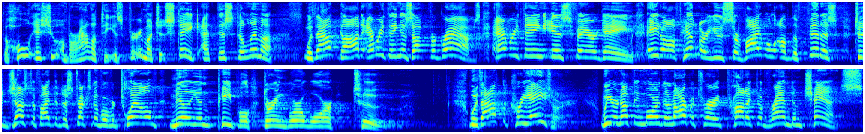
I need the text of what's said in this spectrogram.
The whole issue of morality is very much at stake at this dilemma. Without God, everything is up for grabs. Everything is fair game. Adolf Hitler used survival of the fittest to justify the destruction of over 12 million people during World War II. Without the Creator, we are nothing more than an arbitrary product of random chance.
